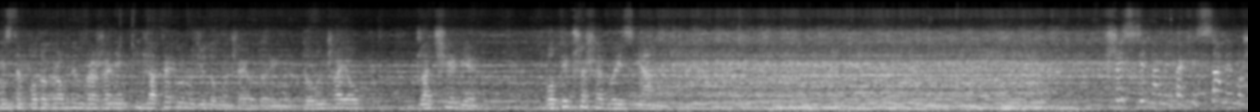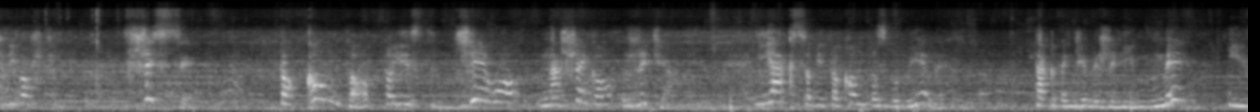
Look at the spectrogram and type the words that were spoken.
Jestem pod ogromnym wrażeniem i dlatego ludzie dołączają do Relay. Dołączają dla Ciebie, bo Ty przeszedłeś zmianę. Wszyscy mamy takie same możliwości. Wszyscy. To konto to jest dzieło naszego życia. Jak sobie to konto zbudujemy, tak będziemy żyli my i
